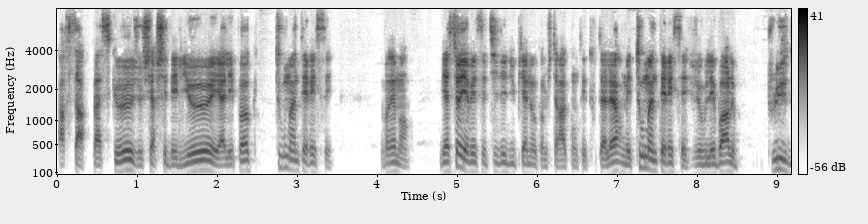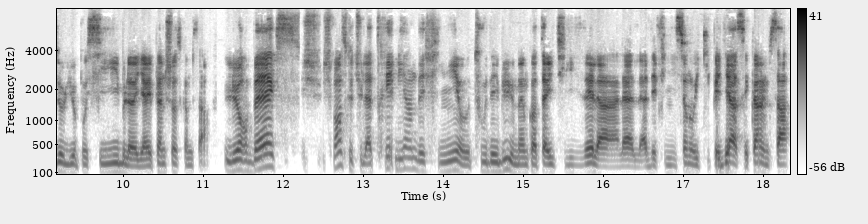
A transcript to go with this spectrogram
par ça, parce que je cherchais des lieux et à l'époque, tout m'intéressait. Vraiment. Bien sûr, il y avait cette idée du piano, comme je t'ai raconté tout à l'heure, mais tout m'intéressait. Je voulais voir le plus de lieux possible. Il y avait plein de choses comme ça. L'urbex, je pense que tu l'as très bien défini au tout début, même quand tu as utilisé la, définition de Wikipédia. C'est quand même ça.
